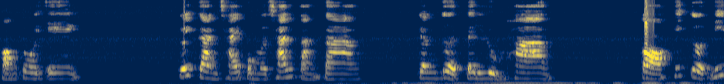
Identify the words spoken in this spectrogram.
ของตัวเอง ด้วยการใช้โปรโมชั่นต่างๆ จนเกิดเป็นหลุมพราง ก่อให้เกิดหนี้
